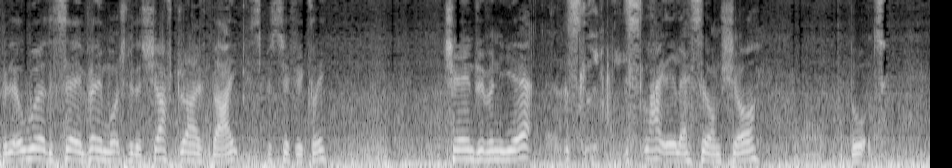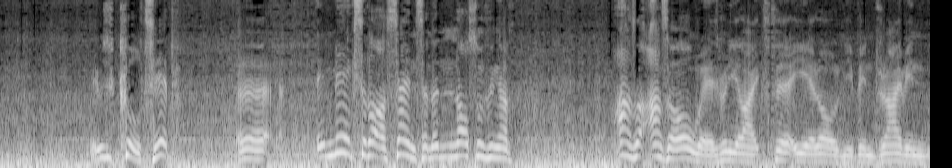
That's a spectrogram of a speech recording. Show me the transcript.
but it'll work the same very much with a shaft drive bike specifically. Chain driven, yeah, slightly, slightly less so I'm sure, but it was a cool tip. Uh, it makes a lot of sense and not something I've as, as always when you're like 30 year old and you've been driving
